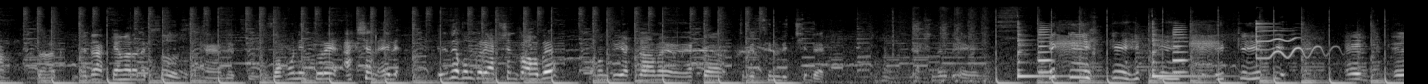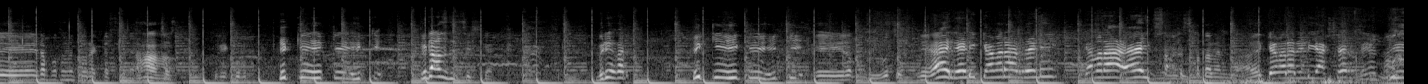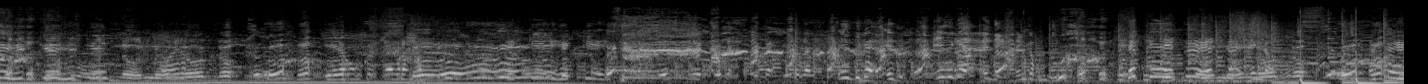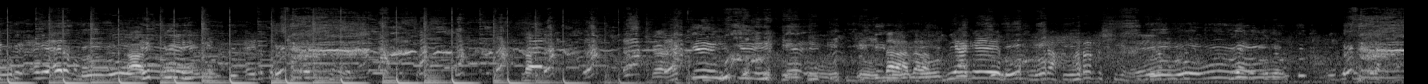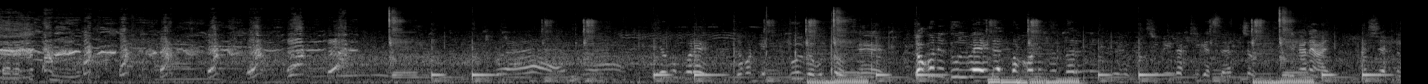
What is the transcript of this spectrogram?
আচ্ছা, এটা ক্যামেরা দেখছোস? হ্যাঁ দেখছি। যখনই তোরে অ্যাকশন এরকম করে অ্যাকশন করা হবে তখন তুই একটা আমি একটা তোকে সিন দিচ্ছি দেখ। অ্যাকশন এটা প্রথমে তোর একটা সিন হ্যাঁ, হ্যাঁ। হিক্কি হিক্কি হিক্কি তুই ডান্স দিচ্ছিস কেন? ভিডিও কর। হিক্কি হিক্কি হিক্কি এরকম বুঝছ? এই রেডি ক্যামেরা রেডি ক্যামেরা এই সাতাবেন না। ক্যামেরা রেডি অ্যাকশন এরকম করে ক্যামেরা হিক্কি হিক্কি এইদিকে এইদিকে এইদিকে এইদিকে। হিক্কি ইনকাম হিক্কি হিক্কি এই- এরকম কিছু না। না দাঁড়া দাঁড়া তুমি আগে হাঁটাটা শিখে নে এরকম। এরকম যখনই তুলবে এটা তখনই তো ধরে এখানে আয় একটা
